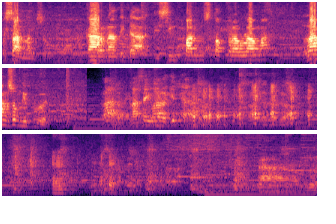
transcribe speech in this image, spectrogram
pesan langsung. Karena tidak disimpan stok terlalu lama, langsung dibuat. Nah, nasi gimana gitu nggak? Nah, belum.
